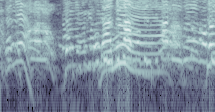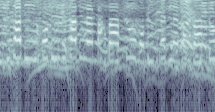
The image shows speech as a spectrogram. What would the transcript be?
Mobil kita, mobil kita di ini, mobil kita di, mobil kita dilempar batu, mobil kita dilempar batu.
